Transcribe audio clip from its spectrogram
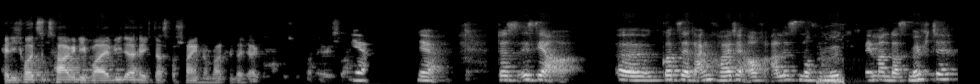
hätte ich heutzutage die Wahl wieder, hätte ich das wahrscheinlich nochmal hinterher gemacht, muss man ehrlich sagen. Ja, ja. Das ist ja äh, Gott sei Dank heute auch alles noch möglich, wenn man das möchte.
